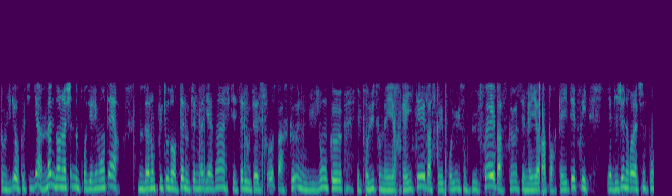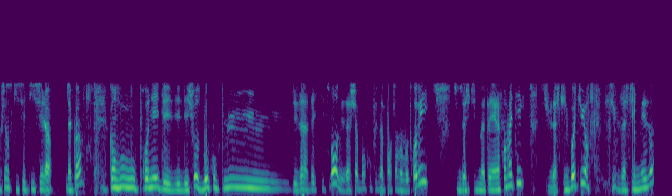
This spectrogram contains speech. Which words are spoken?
comme je dis au quotidien, même dans l'achat de nos produits alimentaires. Nous allons plutôt dans tel ou tel magasin acheter telle ou telle chose parce que nous jugeons que les produits sont de meilleure qualité, parce que les produits sont plus frais, parce que c'est meilleur rapport qualité-prix. Il y a déjà une relation de confiance qui s'est tissée là. D'accord? Quand vous prenez des, choses beaucoup plus, des investissements, des achats beaucoup plus importants dans votre vie, si vous achetez du matériel informatique, si vous achetez une voiture, si vous achetez une maison,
